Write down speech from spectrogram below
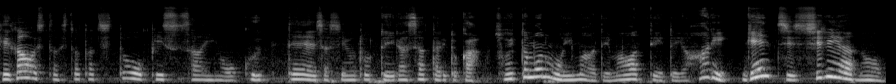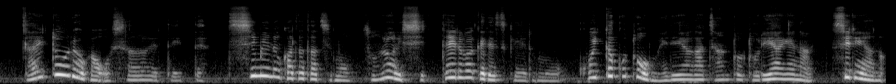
怪我をした人たちとピースサインを送って写真を撮っていらっしゃったりとか、そういったものも今は出回っていて、やはり現地シリアの大統領がおっしゃられていて、市民の方たちもそのように知っているわけですけれども、こういったことをメディアがちゃんと取り上げない。シリアの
